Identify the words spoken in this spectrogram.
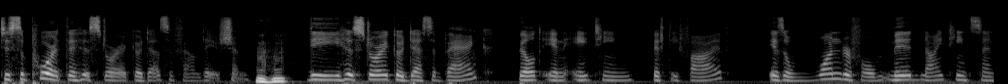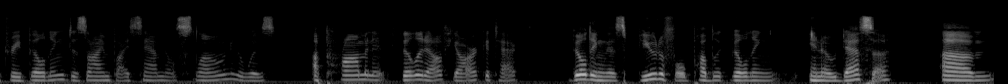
to support the Historic Odessa Foundation. Mm-hmm. The Historic Odessa Bank, built in 1855, is a wonderful mid 19th century building designed by Samuel Sloan, who was a prominent Philadelphia architect, building this beautiful public building in Odessa. Um,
